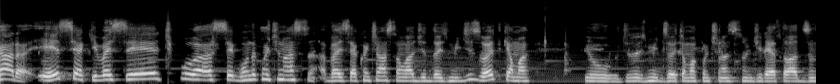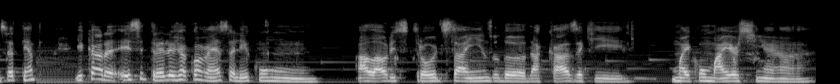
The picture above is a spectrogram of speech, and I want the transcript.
Cara, esse aqui vai ser, tipo, a segunda continuação. Vai ser a continuação lá de 2018, que é uma. O de 2018 é uma continuação direta lá dos anos 70. E, cara, esse trailer já começa ali com a Laura Strode saindo do, da casa que o Michael Myers tinha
